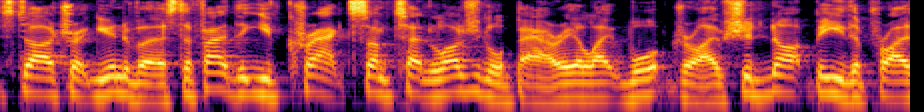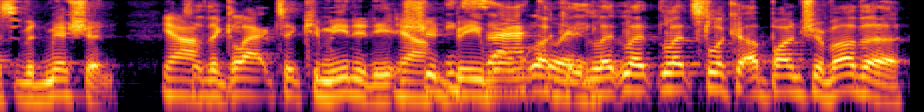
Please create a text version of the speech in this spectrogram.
Star Trek universe, the fact that you've cracked some technological barrier like warp drive should not be the price of admission Yeah. to the galactic community. It Yeah. should be well, Exactly. okay, let, let, let's look at a bunch of other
